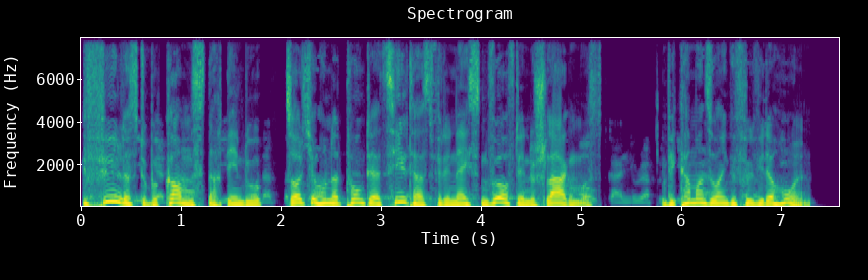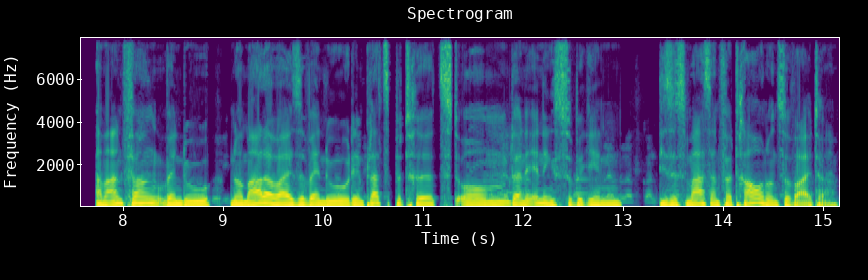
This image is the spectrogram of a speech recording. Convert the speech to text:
Gefühl, das du bekommst, nachdem du solche 100 Punkte erzielt hast für den nächsten Wurf, den du schlagen musst, wie kann man so ein Gefühl wiederholen? Am Anfang, wenn du normalerweise, wenn du den Platz betrittst, um deine Innings zu beginnen, dieses Maß an Vertrauen und so weiter.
